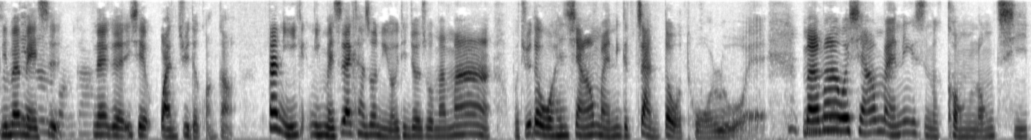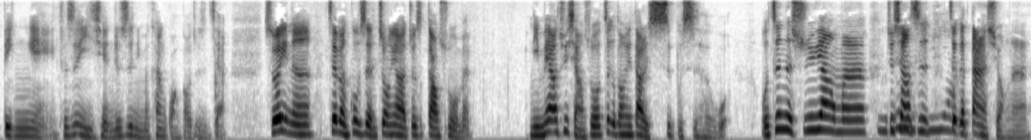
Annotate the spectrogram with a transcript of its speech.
你们每次那个一些玩具的广告，但你你每次在看的时候，你有一天就会说：“妈妈，我觉得我很想要买那个战斗陀螺，诶，妈妈，我想要买那个什么恐龙骑兵，诶，就是以前就是你们看广告就是这样。所以呢，这本故事很重要，就是告诉我们，你们要去想说这个东西到底适不适合我。我真的需要吗？就像是这个大熊啊，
